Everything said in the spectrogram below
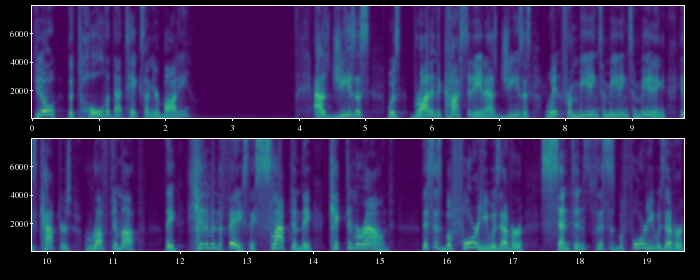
Do you know the toll that that takes on your body? As Jesus was brought into custody and as Jesus went from meeting to meeting to meeting, his captors roughed him up. They hit him in the face, they slapped him, they kicked him around. This is before he was ever sentenced. This is before he was ever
